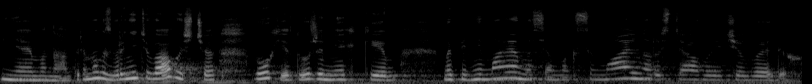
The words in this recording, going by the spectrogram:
Міняємо напрямок. Зверніть увагу, що рух є дуже м'яким. Ми піднімаємося максимально розтягуючи видих.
